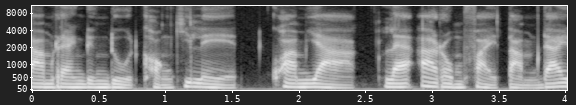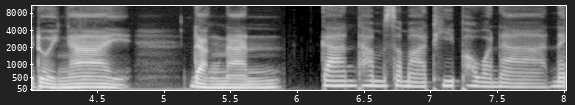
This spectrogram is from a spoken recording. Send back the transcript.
ตามแรงดึงดูดของกิเลส ความอยากและอารมณ์ฝ่ายต่ำได้โดยง่าย ดังนั้น การทำสมาธิภาวนาใน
